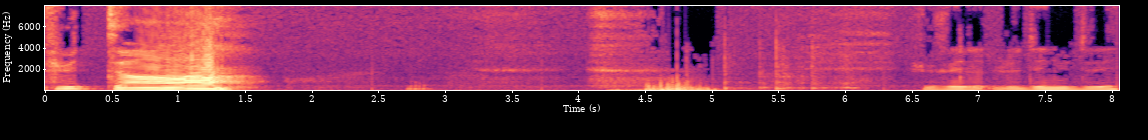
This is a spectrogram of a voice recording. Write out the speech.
Putain Je vais le dénuder.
